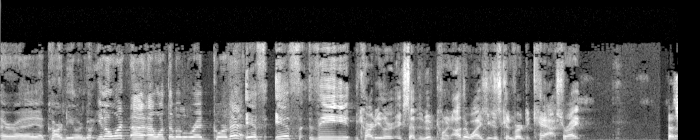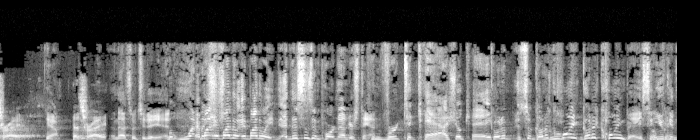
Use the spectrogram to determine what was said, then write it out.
or a, a car dealer and go, you know what? I, I want the little red Corvette. If if the car dealer accepted Bitcoin, otherwise you just convert to cash, right? That's right. Yeah, that's right. And that's what you do. And, But what- and by, and by the way, and by the way, and this is important to understand. Convert to cash, okay. Go to so go to coin go to Coinbase and you can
